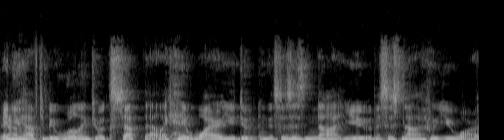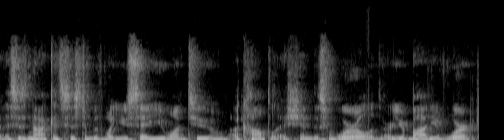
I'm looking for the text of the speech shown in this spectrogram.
yeah. and you have to be willing to accept that. Like, hey, why are you doing this? This is not you. This is not who you are. This is not consistent with what you say you want to accomplish in this world or your body of work.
